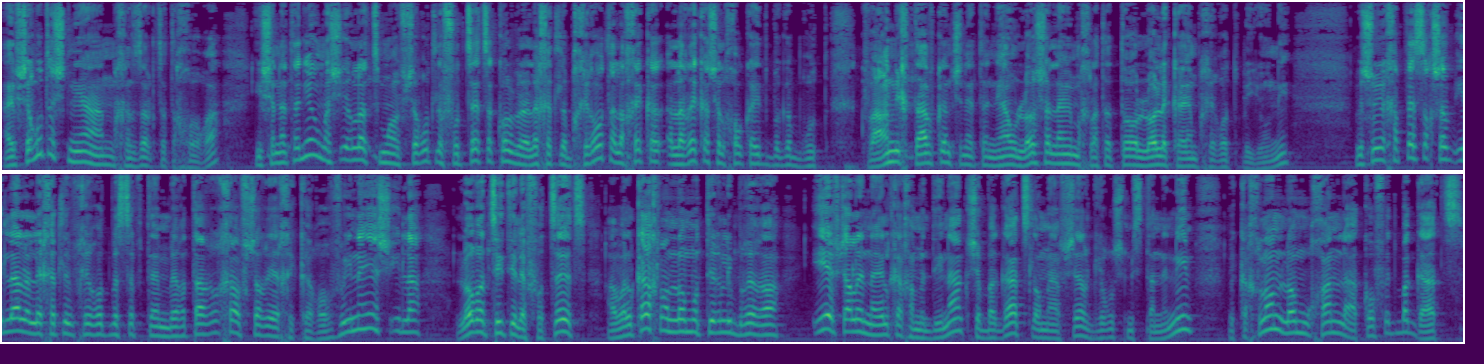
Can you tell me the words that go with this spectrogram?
האפשרות השנייה, נחזר קצת אחורה, היא שנתניהו משאיר לעצמו אפשרות לפוצץ הכל וללכת לבחירות על, החק... על הרקע של חוק ההתגברות. כבר נכתב כאן שנתניהו לא שלם עם החלטתו לא לקיים בחירות ביוני, ושהוא יחפש עכשיו עילה ללכת לבחירות בספטמבר, התאריך האפשרי הכי קרוב, והנה יש עילה. לא רציתי לפוצץ, אבל כחלון לא מותיר לי ברירה. אי אפשר לנהל ככה מדינה כשבג"ץ לא מאפשר גירוש מסתננים, וכחלון לא מוכן לעקוף את בג"ץ.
